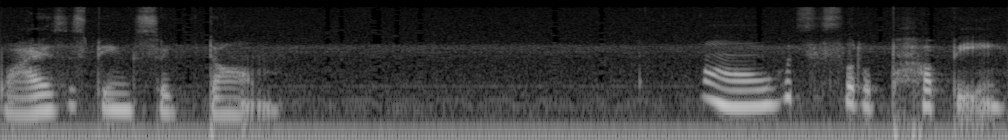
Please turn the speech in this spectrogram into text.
Why is this being so dumb? Oh, what's this little puppy?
